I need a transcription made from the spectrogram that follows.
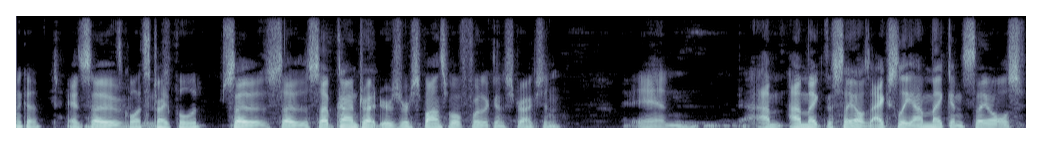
Okay, And so it's quite straightforward. So, so the subcontractor is responsible for the construction, and I'm, I make the sales. Actually, I'm making sales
